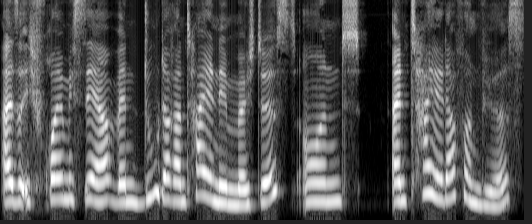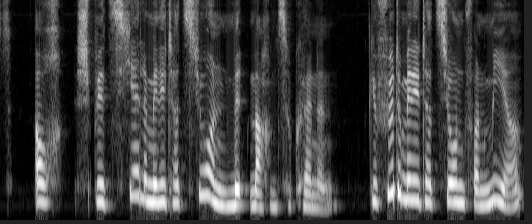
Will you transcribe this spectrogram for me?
Also ich freue mich sehr, wenn du daran teilnehmen möchtest und ein Teil davon wirst, auch spezielle Meditationen mitmachen zu können. Geführte Meditationen von mir.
